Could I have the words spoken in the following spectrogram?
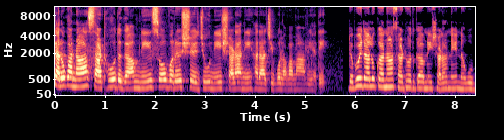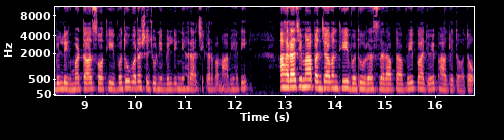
તાલુકાના સાઠોદ ગામની સો વર્ષ જૂની શાળાની હરાજી બોલાવવામાં આવી હતી. ડભોઈ તાલુકાના સાઠોદ ગામની શાળાને નવું બિલ્ડિંગ મળતા સોથી વધુ વર્ષ જૂની બિલ્ડિંગની હરાજી કરવામાં આવી હતી. આ હરાજીમાં પંચાવનથી વધુ રસ ધરાવતા વેપારીઓએ ભાગ લીધો હતો.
